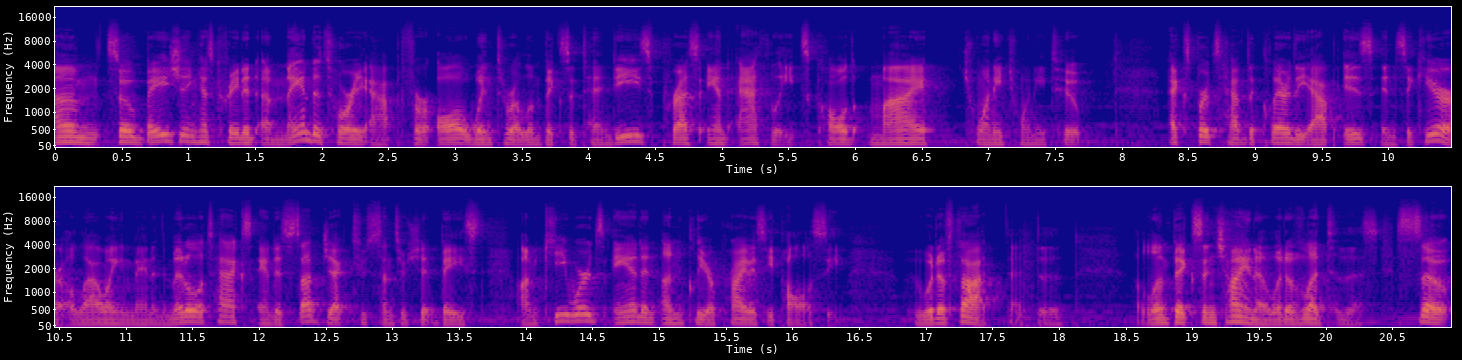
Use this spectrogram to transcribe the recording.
Um, so, Beijing has created a mandatory app for all Winter Olympics attendees, press, and athletes called My 2022. Experts have declared the app is insecure, allowing man in the middle attacks, and is subject to censorship based on keywords and an unclear privacy policy. Who would have thought that the Olympics in China would have led to this. So,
